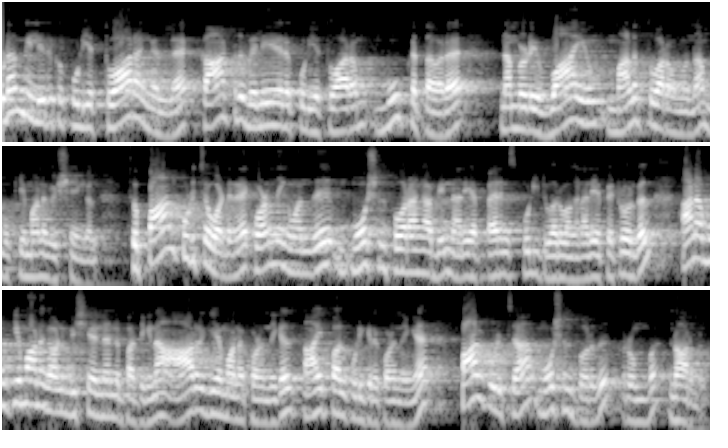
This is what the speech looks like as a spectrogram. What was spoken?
உடம்பில் இருக்கக்கூடிய துவாரங்களில் காற்று வெளியேறக்கூடிய துவாரம் மூக்கை தவிர நம்மளுடைய வாயும் மலத்துவாரமும் தான் முக்கியமான விஷயங்கள். ஸோ பால் குடித்த உடனே குழந்தைங்க வந்து மோஷன் போகிறாங்க அப்படின்னு நிறைய பேரண்ட்ஸ் கூட்டிகிட்டு வருவாங்க நிறைய பெற்றோர்கள். ஆனால் முக்கியமான கவன விஷயம் என்னென்னு பார்த்தீங்கன்னா ஆரோக்கியமான குழந்தைகள் தாய்ப்பால் குடிக்கிற குழந்தைங்க பால் குடித்தா மோஷன் போகிறது ரொம்ப நார்மல்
